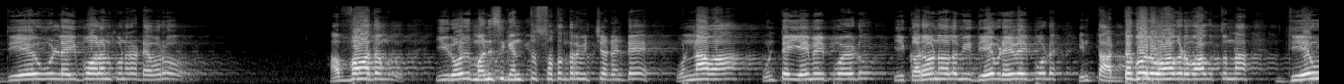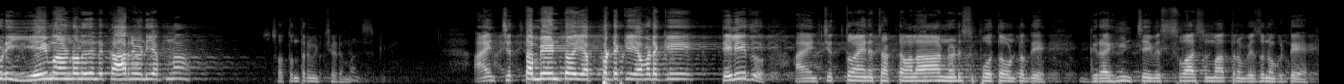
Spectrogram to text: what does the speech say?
దేవుళ్ళు అయిపోవాలనుకున్నారట ఎవరు? అవ్వాదములు. ఈరోజు మనిషికి ఎంత స్వతంత్రం ఇచ్చాడంటే ఉన్నావా? ఉంటే ఏమైపోయాడు? ఈ కరోనాలో మీ దేవుడు ఏమైపోయాడు? ఇంత అడ్డగోలు వాగుడు వాగుతున్నా దేవుడు ఏమి లేదంటే కారణం ఏంటి చెప్పనా? స్వతంత్రం ఇచ్చాడు మనిషికి. ఆయన చిత్తం ఏంటో ఎప్పటికీ ఎవడికి తెలియదు ఆయన చిత్తం ఆయన చట్టం అలా నడిచిపోతూ ఉంటుంది. గ్రహించే విశ్వాసం మాత్రం విజన్ ఒకటే.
